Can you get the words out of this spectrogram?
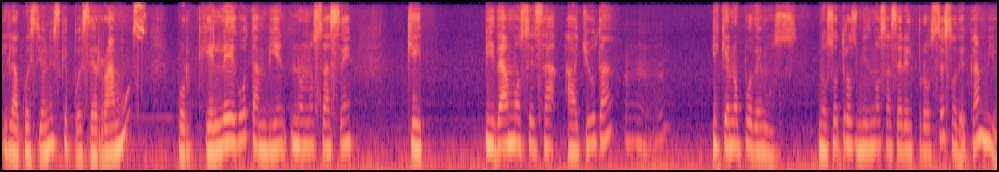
Y la cuestión es que pues cerramos porque el ego también no nos hace que pidamos esa ayuda y que no podemos. Nosotros mismos hacer el proceso de cambio,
